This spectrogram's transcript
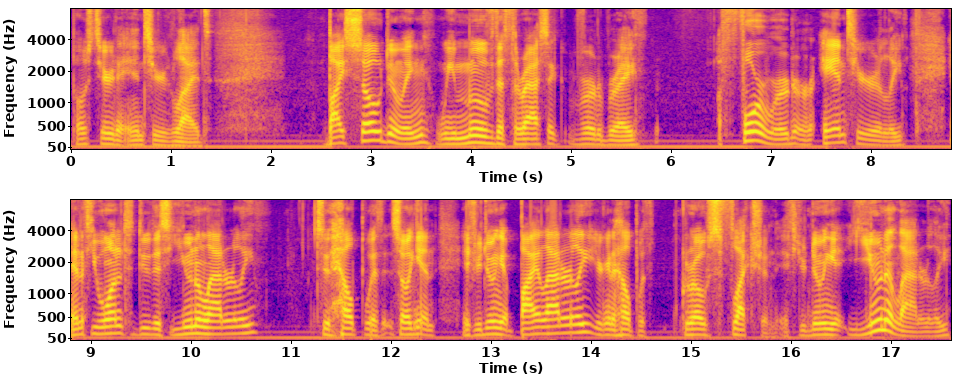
posterior to anterior glides. By so doing, we move the thoracic vertebrae uh, forward or anteriorly. And if you wanted to do this unilaterally to help with, so again, if you're doing it bilaterally, you're going to help with gross flexion. If you're doing it unilaterally,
